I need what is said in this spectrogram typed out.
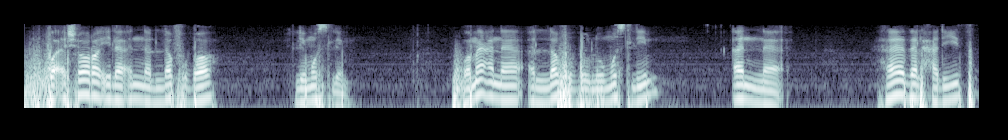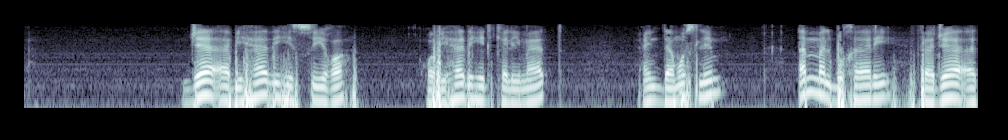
وأشار إلى أن اللفظ لمسلم ومعنى اللفظ لمسلم أن هذا الحديث جاء بهذه الصيغة وبهذه الكلمات عند مسلم أما البخاري فجاءت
